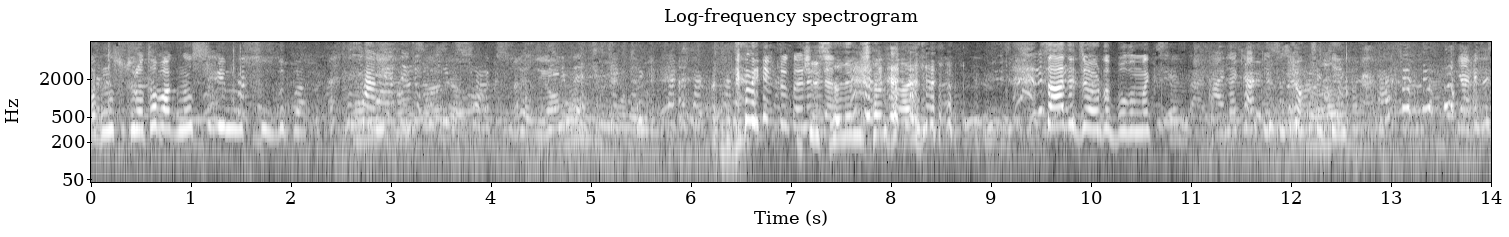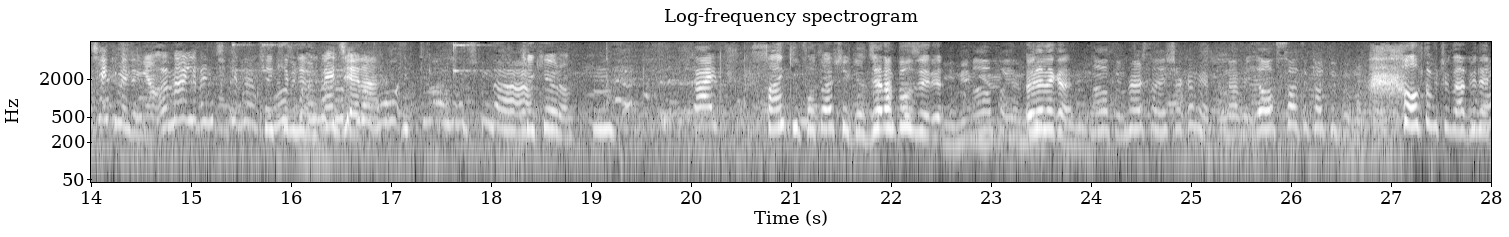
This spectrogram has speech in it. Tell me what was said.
bak nasıl surata bak nasıl bir mutsuzluk var. Sen şarkısı oluyor. Bir şey Söylemeyeceğim de ayrı. Sadece orada bulunmak istiyorum. Ya bizi çekmedin ya. Ömer'le beni çekebilir Çekebilirim. Ve Ceren. Çekiyorum. Kalp. Sanki fotoğraf çekiyor. Ceren poz veriyor. Ne yapayım? Ölene kadar. Ne yapayım? Her sene şaka mı yapayım? Abi 6 saate kalp yapıyorum. Altı buçuk saat bir de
